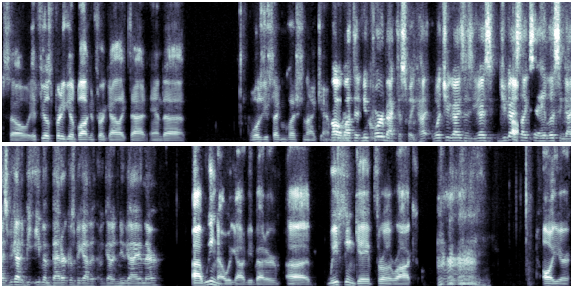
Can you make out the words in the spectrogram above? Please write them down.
So it feels pretty good blocking for a guy like that. And uh, what was your second question? I can't Oh, about the new quarterback this week. What you guys is you guys do you guys like say, hey, listen, guys, we got to be even better because we got a, we got a new guy in there. Uh, we know we got to be better. Uh, we've seen Gabe throw the rock all year.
